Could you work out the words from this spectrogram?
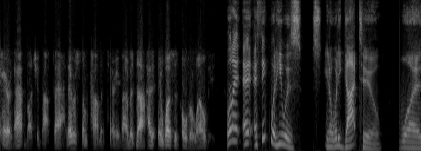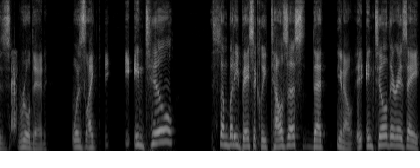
care that much about that. There was some commentary about it, but not. It wasn't overwhelming. Well, I I think what he was, you know, what he got to was Rhule did was like until somebody basically tells us that you know until there is a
